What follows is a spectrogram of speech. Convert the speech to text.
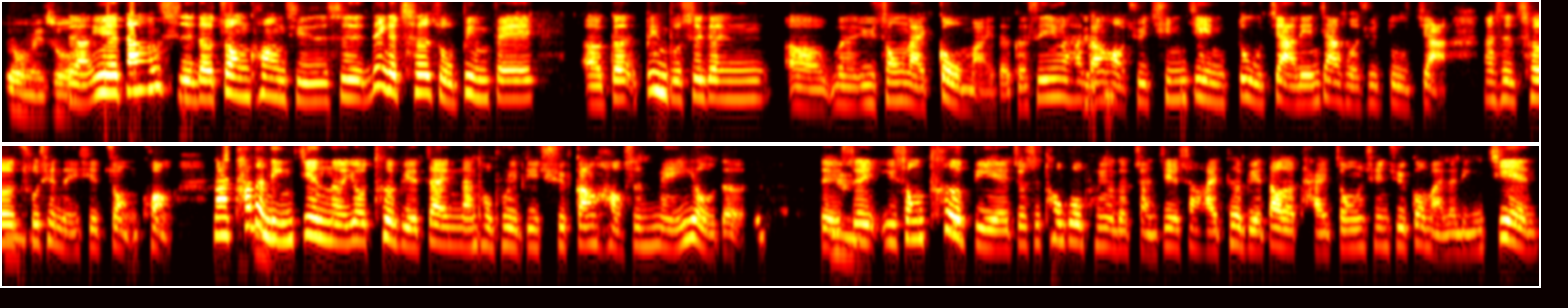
对，没错。对啊，因为当时的状况其实是那个车主并非呃跟并不是跟呃我们宇松来购买的，可是因为他刚好去亲近度假，连假的时候去度假，但是车出现的一些状况，嗯、那它的零件呢又特别在南投埔里地区刚好是没有的。对，所以宇松特别就是透过朋友的转介绍，还特别到了台中，先去购买了零件，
